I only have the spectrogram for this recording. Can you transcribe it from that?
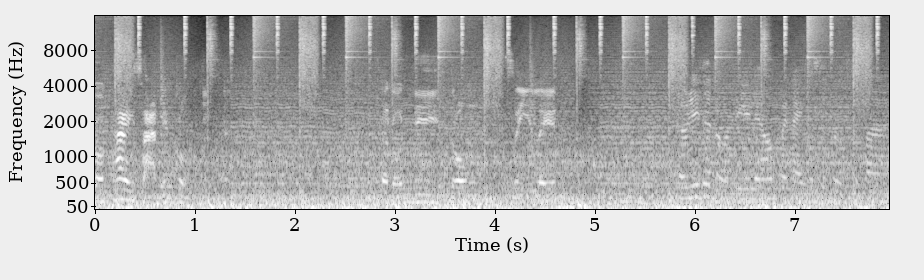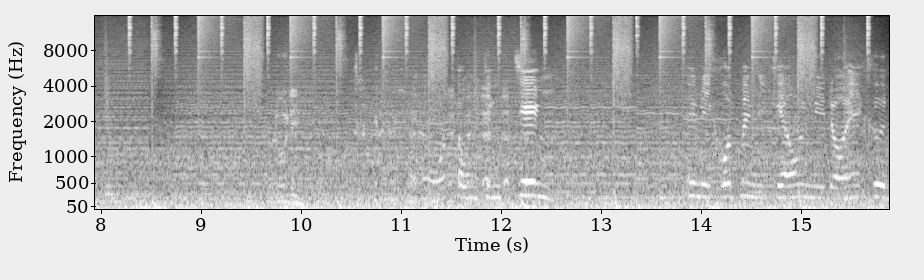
ถนนภาคอีสานนี่ตรงจริงนะถนนดีตรงสี่เลน เดี๋ยวนี้ถนนดีแล้วไปไหนก็สะดวกสบาย ดูดิ โอ้โห ตรงจริงๆ ไม่มีคดไม่มีเคี้ยวไม่มีดอยให้ขึ้น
